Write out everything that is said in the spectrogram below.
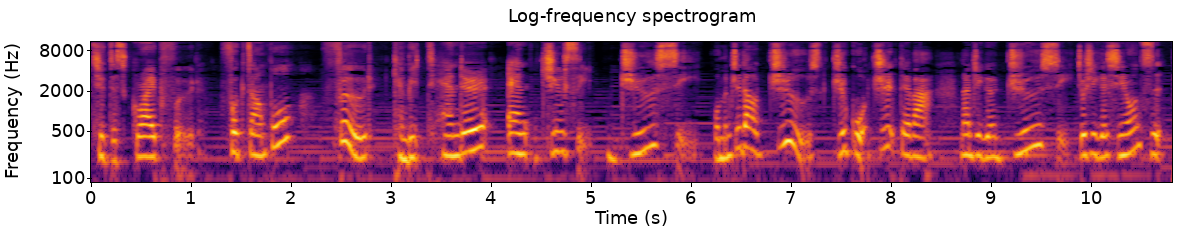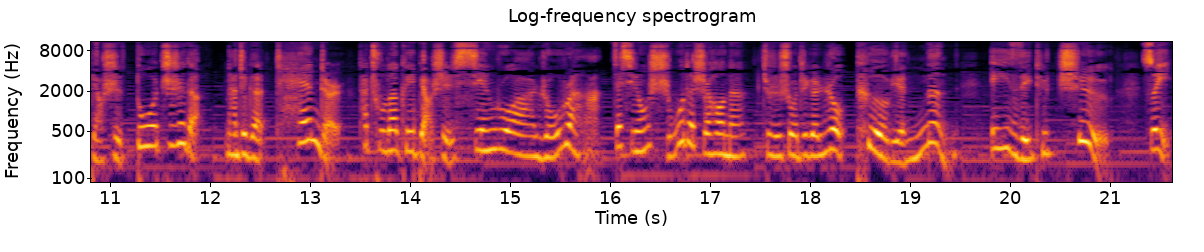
to describe food. For example, food can be tender and juicy. Juicy，我们知道 juice 指果汁，对吧？那这个 juicy 就是一个形容词，表示多汁的。那这个 tender，它除了可以表示鲜弱啊、柔软啊，在形容食物的时候呢，就是说这个肉特别嫩，easy to chew。所以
